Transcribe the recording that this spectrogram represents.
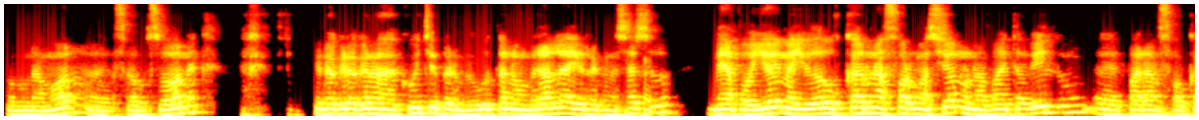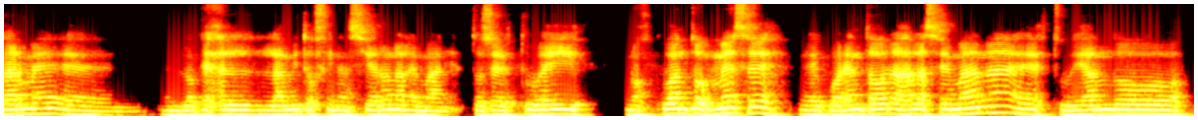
con un amor, eh, Frau Zonek, que no creo que nos escuche, pero me gusta nombrarla y reconocérselo, me apoyó y me ayudó a buscar una formación, una Weiterbildung, eh, para enfocarme en, en, lo que es el ámbito financiero en Alemania. Entonces estuve ahí unos cuantos meses, 40 eh, horas a la semana, eh, estudiando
